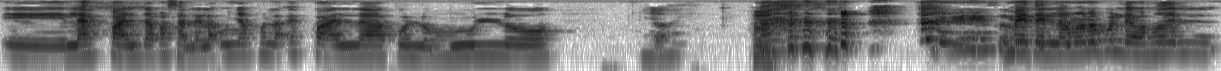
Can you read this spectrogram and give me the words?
eh, la espalda, pasarle las uñas por la espalda, por los muslos. Ay. ¿Qué es eso? meter la mano por debajo del,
